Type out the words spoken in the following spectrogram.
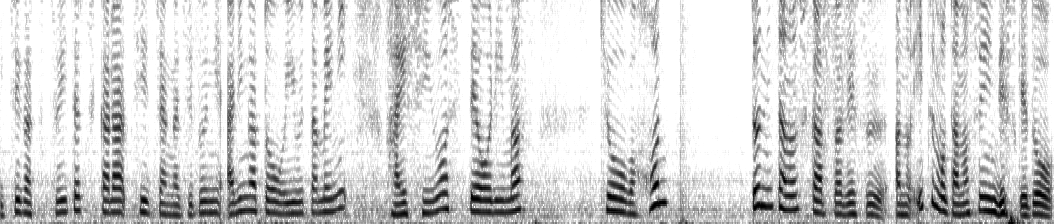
1月1日からちーちゃんが自分にありがとうを言うために配信をしております。今日は本当に楽しかったです。あのいつも楽しいんですけど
